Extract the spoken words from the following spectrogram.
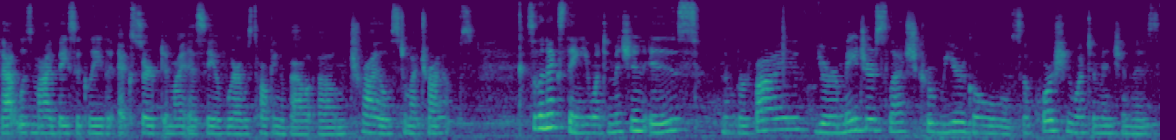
that was my basically the excerpt in my essay of where I was talking about um, trials to my triumphs so the next thing you want to mention is number five your major slash career goals of course you want to mention this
